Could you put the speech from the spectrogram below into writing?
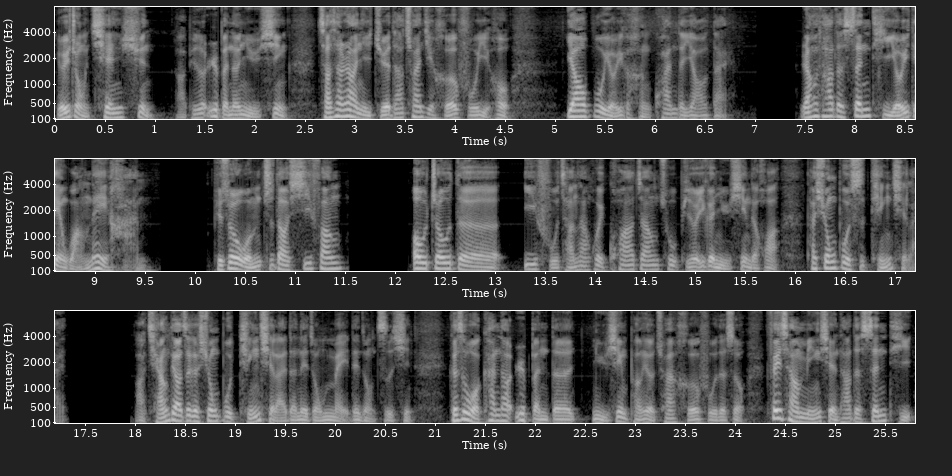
有一种谦逊。啊，比如说日本的女性常常让你觉得她穿起和服以后，腰部有一个很宽的腰带，然后她的身体有一点往内含。比如说，我们知道西方欧洲的衣服常常会夸张出，比如说一个女性的话，她胸部是挺起来，啊，强调这个胸部挺起来的那种美、那种自信。可是我看到日本的女性朋友穿和服的时候，非常明显，她的身体、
